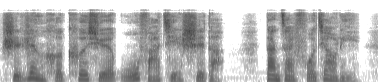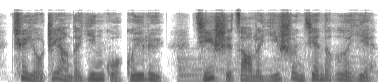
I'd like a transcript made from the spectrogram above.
是任何科学无法解释的，但在佛教里却有这样的因果规律：即使造了一瞬间的恶业，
